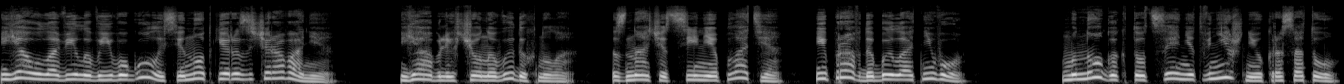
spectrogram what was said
Я уловила в его голосе нотки разочарования. Я облегченно выдохнула. Значит, синее платье и правда было от него. Много кто ценит внешнюю красоту,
